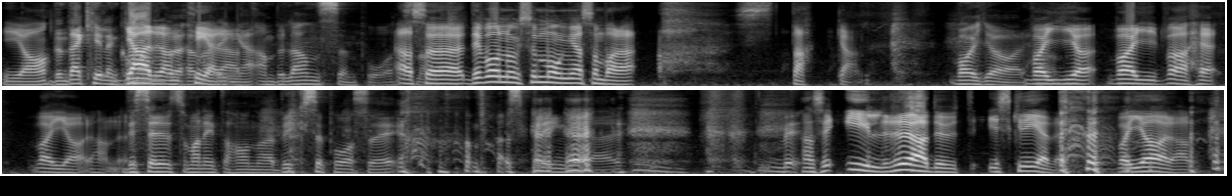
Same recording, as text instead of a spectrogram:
ja. Den där killen kommer man behöva Garanterat. ringa ambulansen på. snart. Alltså, det var nog så många som bara, ah, stackarn. Vad gör Vad gör, vad, vad, vad gör han nu? Det ser ut som han inte har några byxor på sig. han bara springer där. Med- Han ser illröd ut i skrevet. vad gör han?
